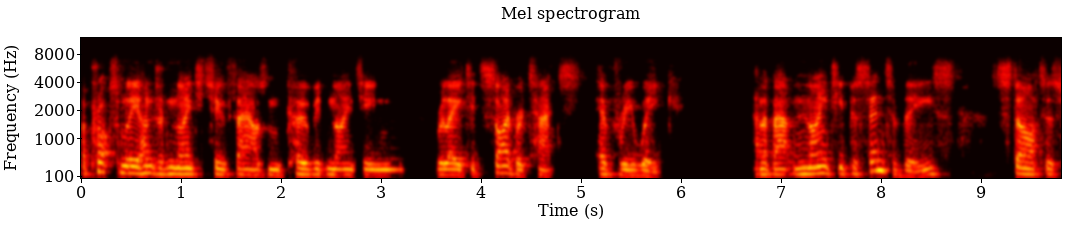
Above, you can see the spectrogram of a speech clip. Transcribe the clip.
approximately 192,000 COVID-19 related cyber attacks every week. And about 90% of these start as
